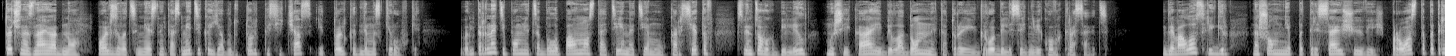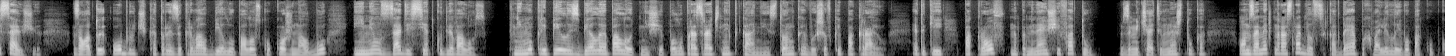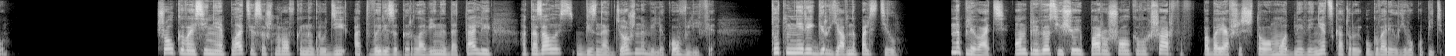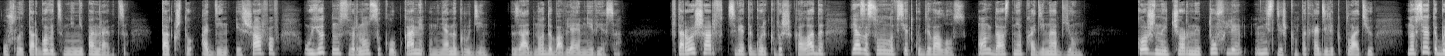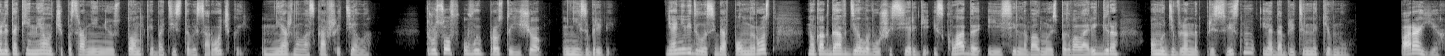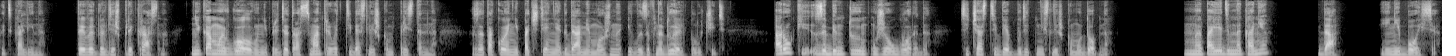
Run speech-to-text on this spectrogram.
Точно знаю одно — пользоваться местной косметикой я буду только сейчас и только для маскировки — В интернете, помнится, было полно статей на тему корсетов, свинцовых белил, мышьяка и белодонны, которые гробили средневековых красавиц. Для волос Ригер нашел мне потрясающую вещь, просто потрясающую. Золотой обруч, который закрывал белую полоску кожи на лбу и имел сзади сетку для волос. К нему крепилось белое полотнище полупрозрачной ткани с тонкой вышивкой по краю. Этакий покров, напоминающий фату. Замечательная штука — он заметно расслабился, когда я похвалила его покупку. Шелковое синее платье со шнуровкой на груди от выреза горловины до талии оказалось безнадежно велико в лифе. Тут мне Ригер явно польстил. Наплевать, он привез еще и пару шелковых шарфов, побоявшись, что модный венец, который уговорил его купить ушлый торговец, мне не понравится. Так что один из шарфов уютно свернулся клубками у меня на груди, заодно добавляя мне веса. Второй шарф цвета горького шоколада я засунула в сетку для волос. Он даст необходимый объем. Кожаные черные туфли не слишком подходили к платью, но все это были такие мелочи по сравнению с тонкой батистовой сорочкой, нежно ласкавшей тело. Трусов, увы, просто еще не изобрели. Я не видела себя в полный рост, но когда вдела в уши серьги из склада и, сильно волнуясь, позвала Риггера, он удивленно присвистнул и одобрительно кивнул. «Пора ехать, Калина. Ты выглядишь прекрасно. Никому и в голову не придет рассматривать тебя слишком пристально. За такое непочтение к даме можно и вызов на дуэль получить. А руки забинтуем уже у города. Сейчас тебе будет не слишком удобно. Мы поедем на коне? Да. И не бойся.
